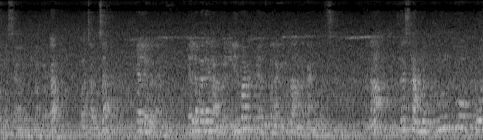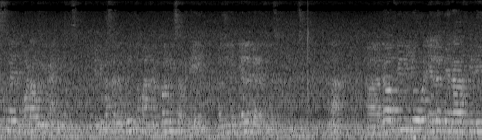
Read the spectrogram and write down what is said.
समस्याहरू हुनबाट बचाउँछ एलोभेरा। एलोभेराले हाम्रो लिभर हेल्थको लागि पनि राम्रो काम गर्छ होइन? त्यसले हाम्रो खुनको कोषलाई बढाउने काम गर्छ। यदि कसैलाई खुनको मात्रा कमी छ भने हजुरले एलोभेरा दिन सक्नुहुन्छ होइन र फेरि यो एलोभेरा फेरि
